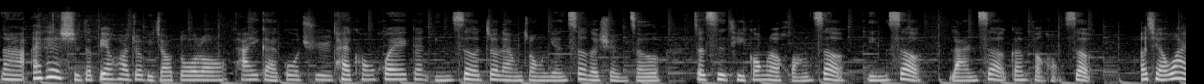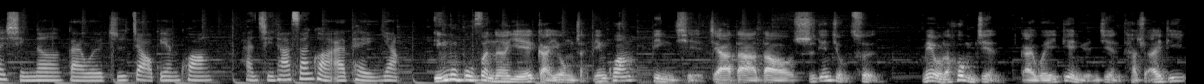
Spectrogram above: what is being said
那 iPad 十的变化就比较多喽，它一改过去太空灰跟银色这两种颜色的选择，这次提供了黄色、银色。蓝色跟粉红色，而且外形呢改为直角边框，和其他三款 iPad 一样。荧幕部分呢也改用窄边框，并且加大到十点九寸，没有了 Home 键，改为电源键 Touch ID，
